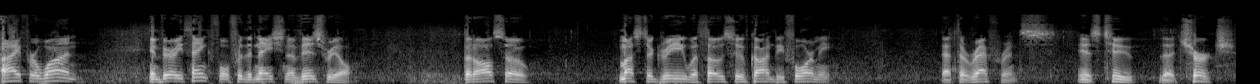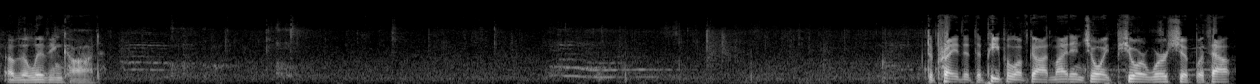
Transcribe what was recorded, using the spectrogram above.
I, for one, am very thankful for the nation of Israel, but also must agree with those who have gone before me that the reference is to the church of the living God. To pray that the people of God might enjoy pure worship without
